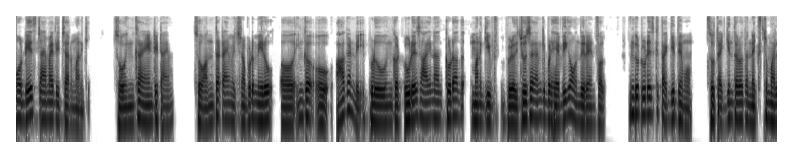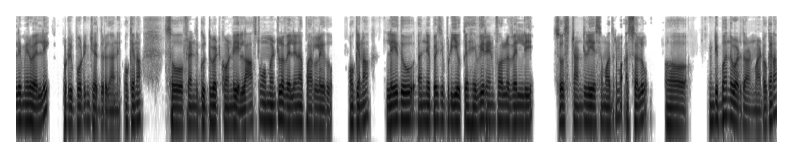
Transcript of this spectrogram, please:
more days time అయితే ఇచ్చారు మనకి. సో ఇంకా ఏంటి టైం? సో అంత టైం ఇచ్చినప్పుడు మీరు ఇంకా ఓ, ఆగండి. ఇప్పుడు ఇంకా టూ డేస్ ఆగినా కూడా మనకి ఇప్పుడు చూసా కనుక ఇప్పుడు హెవీగా ఉంది రైన్ఫాల్ ఇంకో టూ డేస్కి తగ్గిద్దేమో. సో తగ్గిన తర్వాత నెక్స్ట్ మళ్ళీ మీరు వెళ్ళి ఇప్పుడు రిపోర్టింగ్ చేద్దరు కానీ ఓకేనా? సో ఫ్రెండ్స్ గుర్తుపెట్టుకోండి లాస్ట్ మూమెంట్లో వెళ్ళినా పర్లేదు ఓకేనా? లేదు అని చెప్పేసి ఇప్పుడు ఈ యొక్క హెవీ రెయిన్ఫాల్లో వెళ్ళి సో స్టంట్లు చేస్తే మాత్రం అసలు ఇంటి ఇబ్బంది పడతారు అనమాట ఓకేనా?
